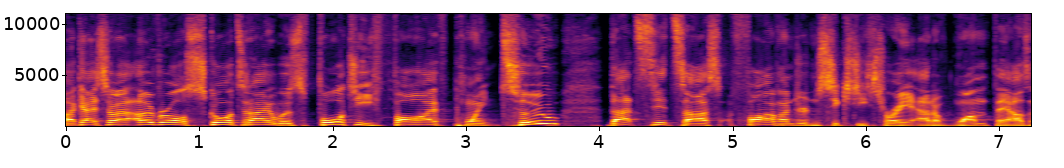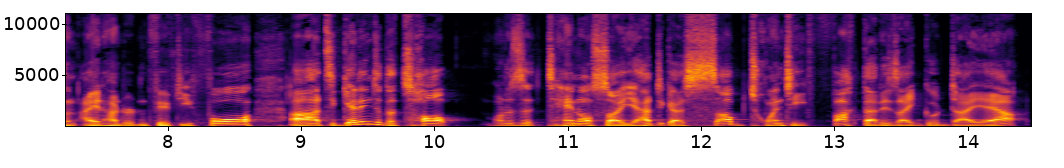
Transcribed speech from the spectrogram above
Okay, so our overall score today was 45.2. That sits us 563 out of 1,854. Uh, to get into the top what is it, 10 or so, you had to go sub 20. Fuck, that is a good day out.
